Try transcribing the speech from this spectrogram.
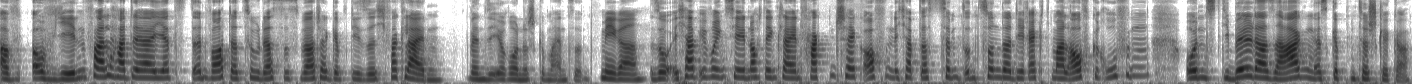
Auf, auf jeden Fall hat er jetzt ein Wort dazu, dass es Wörter gibt, die sich verkleiden wenn sie ironisch gemeint sind. Mega. So, ich habe übrigens hier noch den kleinen Faktencheck offen. Ich habe das Zimt und Zunder direkt mal aufgerufen und die Bilder sagen, es gibt einen Tischkicker.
